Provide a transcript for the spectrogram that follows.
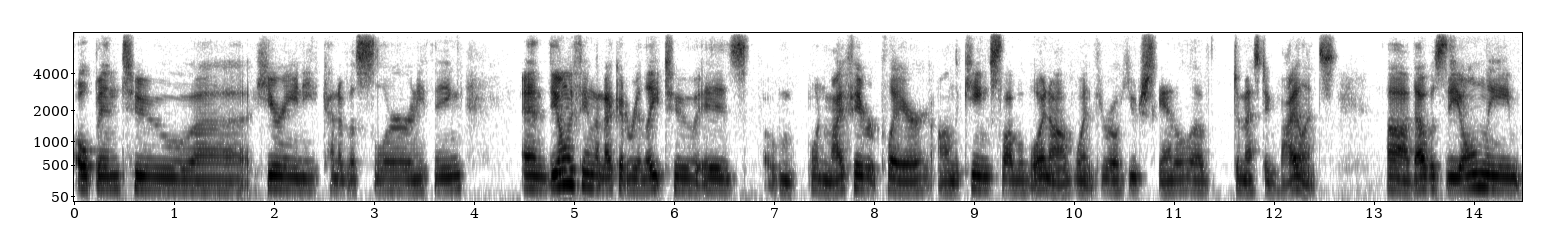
open to uh, hearing any kind of a slur or anything. And the only thing that I could relate to is um, when my favorite player on the Kings, Slava Voinov, went through a huge scandal of domestic violence. Uh, that was the only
